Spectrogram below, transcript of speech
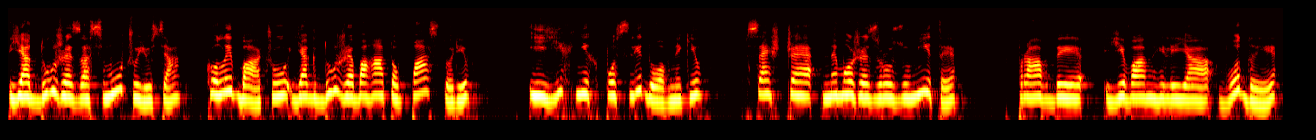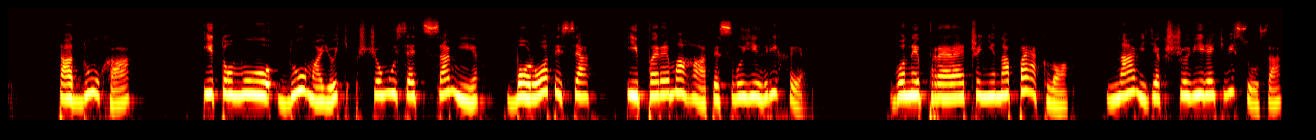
Я дуже засмучуюся, коли бачу, як дуже багато пасторів і їхніх послідовників все ще не може зрозуміти правди Євангелія води та духа, і тому думають, що мусять самі боротися і перемагати свої гріхи. Вони приречені на пекло, навіть якщо вірять в Ісуса,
